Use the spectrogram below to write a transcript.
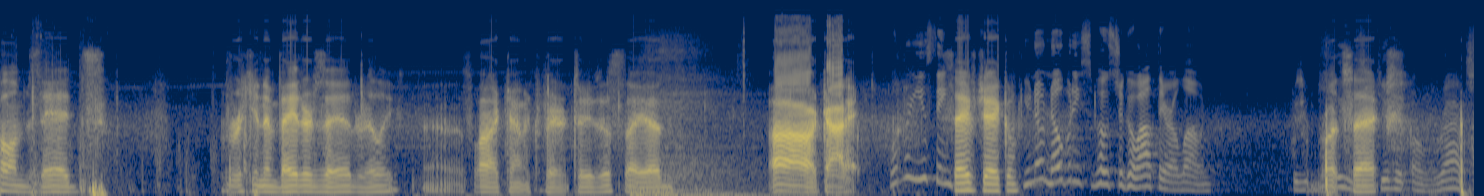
Call them Zeds. Freaking Invader Zed, really? Uh, that's what I kind of compare it to. Just saying. Oh, got it. What were you thinking? Save Jacob. You know nobody's supposed to go out there alone. Will you Butt please sex. give it a rest?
